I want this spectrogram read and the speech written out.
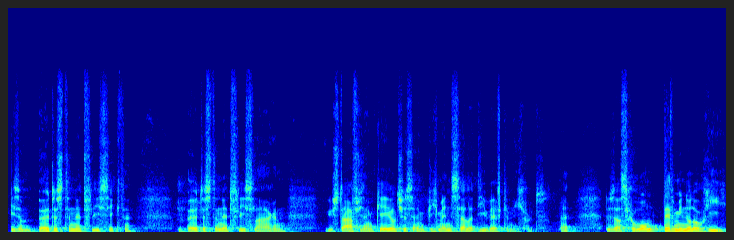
is een buitenste netvliesziekte, buitenste netvlieslagen, uw staafjes en keeltjes en pigmentcellen, die werken niet goed. Dus dat is gewoon terminologie.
